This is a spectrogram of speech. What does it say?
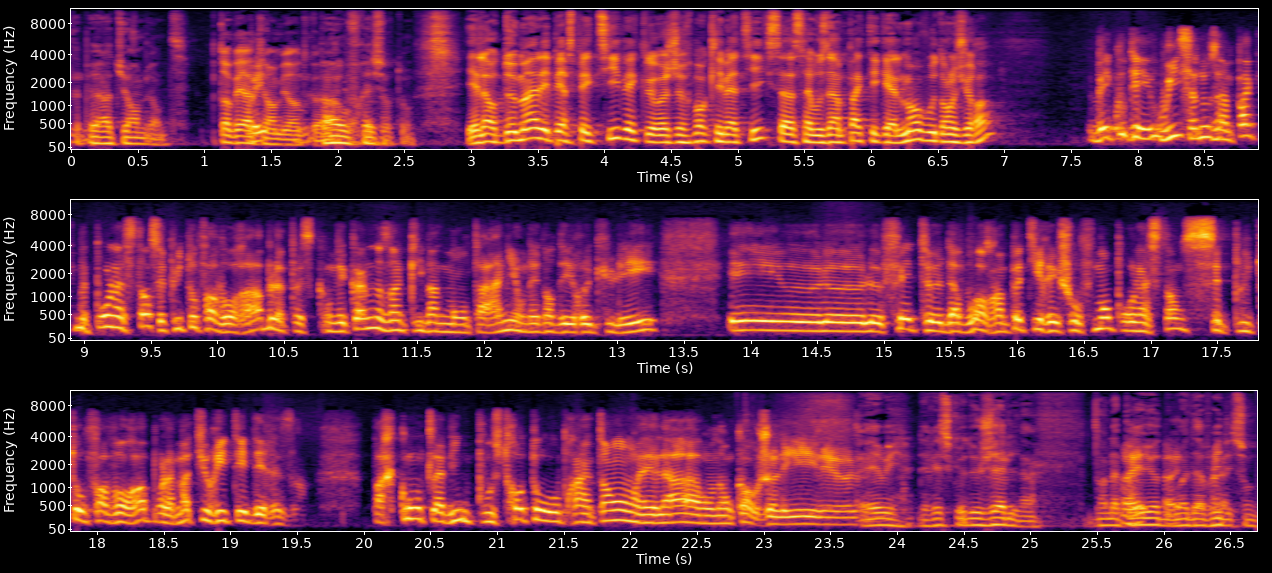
Température ambiante. Température Oui. ambiante, quoi. Pas au frais surtout. Et alors, demain, les perspectives avec le réchauffement climatique, ça, ça vous impacte également, vous, dans le Jura? Ben écoutez, oui, ça nous impacte, mais pour l'instant, c'est plutôt favorable parce qu'on est quand même dans un climat de montagne, on est dans des reculés. Et euh, le, le fait d'avoir un petit réchauffement, pour l'instant, c'est plutôt favorable pour la maturité des raisins. Par contre, la vigne pousse trop tôt au printemps et là, on a encore gelé. Eh oui, les risques de gel là, dans la Ouais, période du ouais, mois d'avril ouais. sont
